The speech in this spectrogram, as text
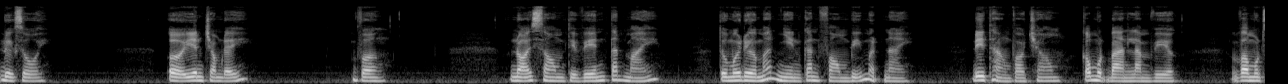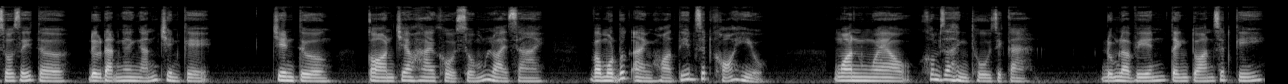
được rồi. Ở yên trong đấy. Vâng. Nói xong thì Viễn tắt máy. Tôi mới đưa mắt nhìn căn phòng bí mật này. Đi thẳng vào trong, Có một bàn làm việc Và một số giấy tờ được đặt ngay ngắn trên kệ. Trên tường còn treo hai khẩu súng loại dài Và một bức ảnh họa tiết rất khó hiểu. Ngoan ngoèo, Không ra hình thù gì cả. Đúng là Viễn tính toán rất kỹ.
